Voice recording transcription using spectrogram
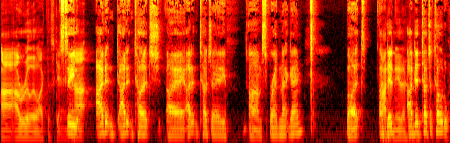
I, I really like this game. See, I, I didn't I didn't touch I I didn't touch a um, spread in that game, but I, I did didn't either. I did touch a total.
